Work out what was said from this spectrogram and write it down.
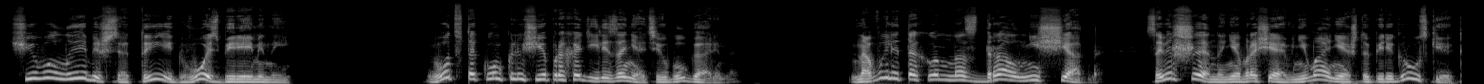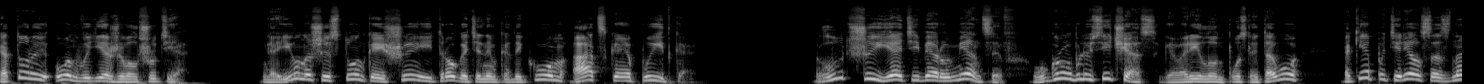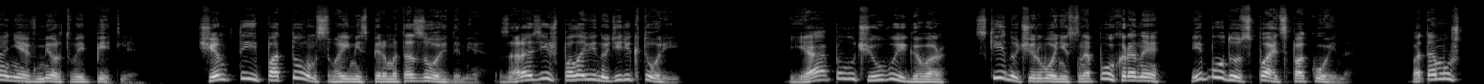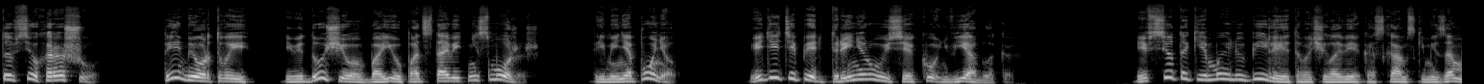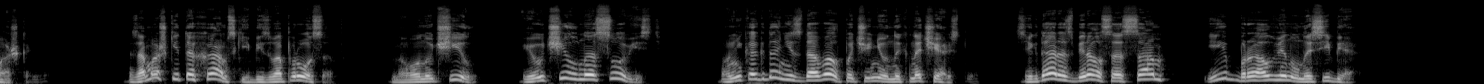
Чего лыбишься ты, гвоздь беременный? Вот в таком ключе проходили занятия у Булгарина. На вылетах он нас драл нещадно, совершенно не обращая внимания, что перегрузки, которые он выдерживал шутя. Для юноши с тонкой шеей и трогательным кадыком адская пытка. «Лучше я тебя, Румянцев, угроблю сейчас», — говорил он после того, как я потерял сознание в мертвой петле. «Чем ты потом своими сперматозоидами заразишь половину директорий?» «Я получу выговор, скину червонец на похороны и буду спать спокойно, потому что все хорошо. Ты мертвый, и ведущего в бою подставить не сможешь. Ты меня понял?» Иди теперь тренируйся, конь в яблоках. И все-таки мы любили этого человека с хамскими замашками. Замашки-то хамские, без вопросов. Но он учил. И учил на совесть. Он никогда не сдавал подчиненных начальству. Всегда разбирался сам и брал вину на себя.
